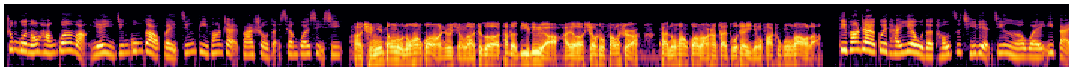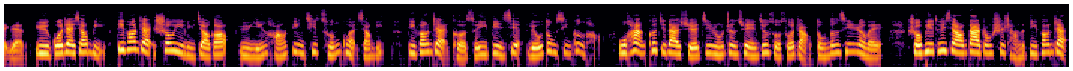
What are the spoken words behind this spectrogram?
中国农行官网也已经公告北京地方债发售的相关信息。呃，请您登录农行官网就行了。这个它的利率啊，还有销售方式，在农行官网上在昨天已经发出公告了。地方债柜台业务的投资起点金额为一百元，与国债相比，地方债收益率较高；与银行定期存款相比，地方债可随意变现，流动性更好。武汉科技大学金融证券研究所所长董登新认为，首批推向大众市场的地方债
